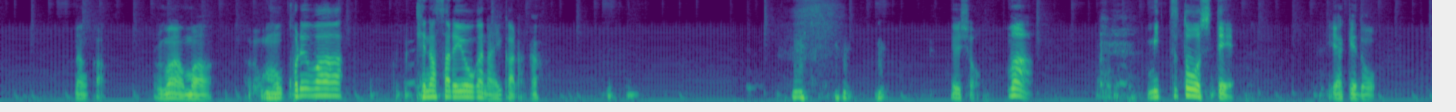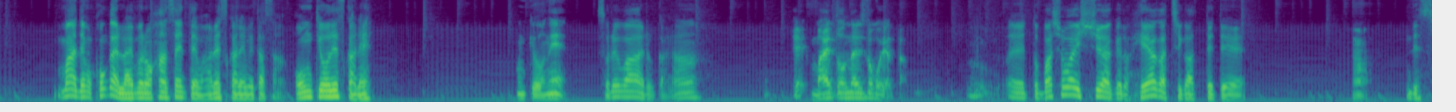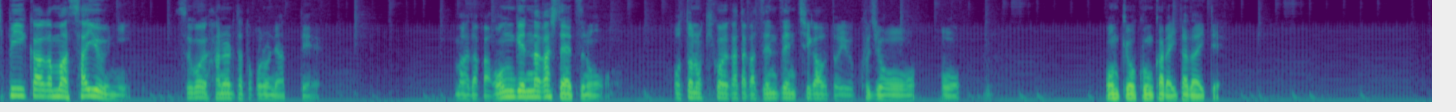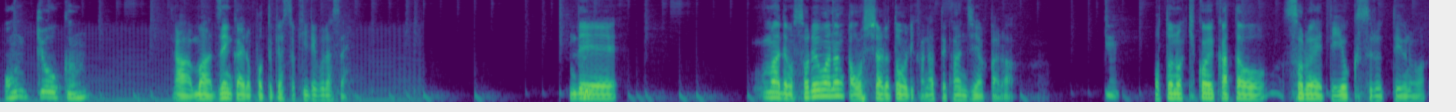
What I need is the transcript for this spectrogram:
なんかまあまあもうこれはけなされようがないからな。よいしょ。まあ3つ通してやけど。まあでも今回のライブの反戦点はあれですかねメタさん。音響ですかね。音響ね。それはあるかな。え、前と同じとこでやった？えっ、と場所は一緒やけど部屋が違ってて、でスピーカーがまあ左右にすごい離れたところにあってまあだから音源流したやつの音の聞こえ方が全然違うという苦情を音響くんからいただいて。音響くん？あまあ前回のポッドキャスト聞いてください。で、まあでもそれはなんかおっしゃる通りかなって感じやから、うん音の聞こえ方を揃えて良くするっていうのは。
